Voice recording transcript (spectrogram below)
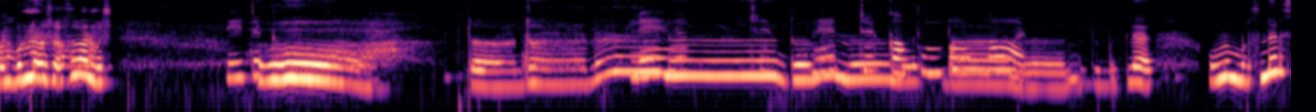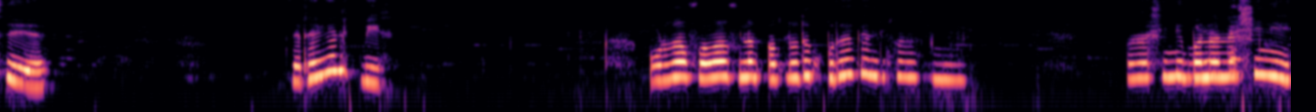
lan bunun aşağısı varmış. Nerede Oh. Da da na na, kaplumbağalar? bekle. Oğlum burası neresi? Nereye geldik biz? Oradan falan filan atladık. Buraya geldik anasını. Anasını bana anasını.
